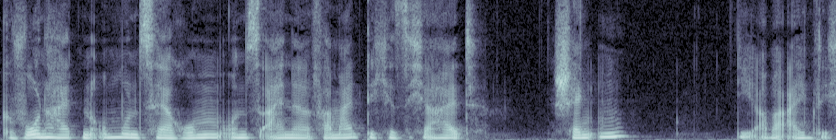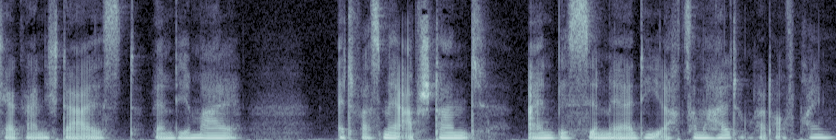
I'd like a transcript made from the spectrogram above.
Gewohnheiten um uns herum uns eine vermeintliche Sicherheit schenken, die aber eigentlich ja gar nicht da ist, wenn wir mal etwas mehr Abstand, ein bisschen mehr die achtsame Haltung darauf bringen.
